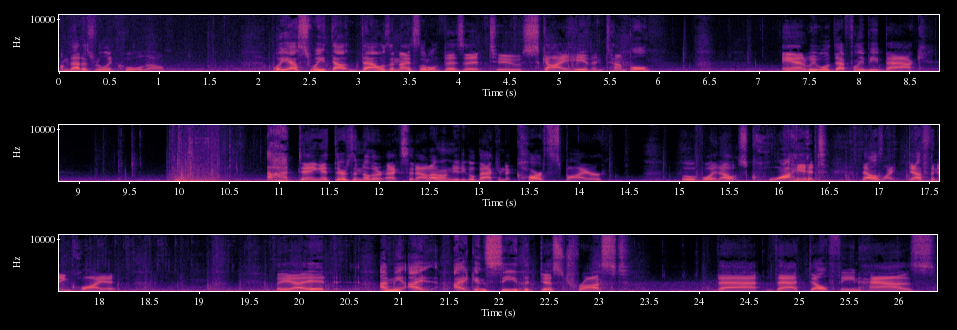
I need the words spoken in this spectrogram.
um, that is really cool though. Well, yeah, sweet. That that was a nice little visit to Sky Haven Temple. And we will definitely be back. Ah, dang it. There's another exit out. I don't need to go back into Karthspire. Oh boy, that was quiet. That was like deafening quiet. But yeah, it I mean, I I can see the distrust that that Delphine has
